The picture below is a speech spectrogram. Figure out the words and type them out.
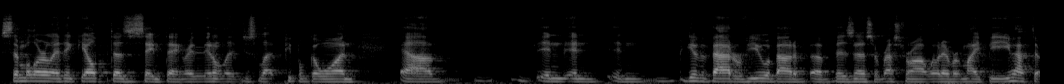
similarly i think yelp does the same thing right they don't let, just let people go on uh, and and and give a bad review about a, a, business, a restaurant, whatever it might be. You have to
